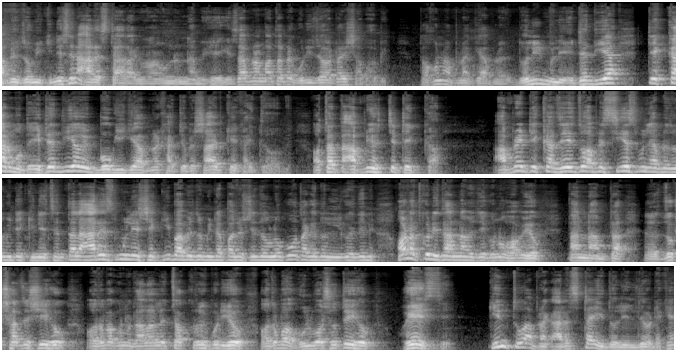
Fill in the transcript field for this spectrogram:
আপনি জমি কিনেছেন আর এসটা আর একজন অন্য নামে হয়ে গেছে, আপনার মাথাটা ঘুরিয়ে যাওয়াটাই স্বাভাবিক। তখন আপনাকে আপনার দলিল মূল্যে এটা দিয়া টেক্কার মতো এটা দিয়ে ওই বগিকে আপনার খাইতে হবে সাহেবকে খাইতে হবে। অর্থাৎ আপনি হচ্ছে টেক্কা। আপনার টেক্কা যেহেতু আপনি সিএস মূল্যে আপনার জমিটা কিনেছেন তাহলে আর এস মূল্যে সে কীভাবে জমিটা পালে সে লোকও তাকে দলিল করে দিন হঠাৎ করে তার নামে যে কোনোভাবে হোক তার নামটা আহ, যোগ সাজেশেই হোক অথবা কোনো দালালের চক্রই পড়ি হোক অথবা ভুলবশতই হোক হয়েছে। কিন্তু আপনাকে আরেসটা এই দলিল দিয়ে ওটাকে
